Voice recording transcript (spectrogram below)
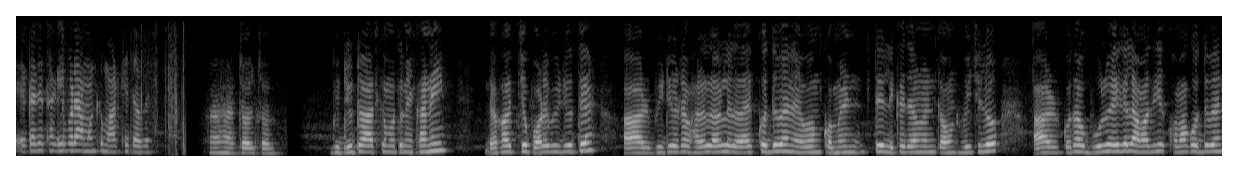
কাছে থাকলে পরে আমাকে মার খেতে হবে। হ্যাঁ হ্যাঁ চল চল। ভিডিওটা আজকের মতন এখানেই। দেখা হচ্ছে পরের ভিডিওতে। আর ভিডিওটা ভালো লাগলে লাইক করে দেবেন এবং কমেন্টে লিখে যাবেন কেমন হয়েছিল। আর কোথাও ভুল হয়ে গেলে আমাদেরকে ক্ষমা করে দেবেন।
